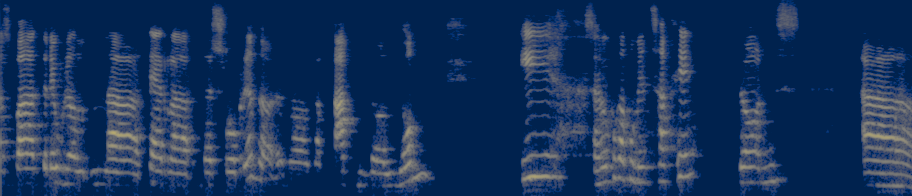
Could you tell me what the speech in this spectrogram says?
es va treure la terra de sobre, de, de, de cap del llom, i sabeu què va començar a fer? Doncs eh,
